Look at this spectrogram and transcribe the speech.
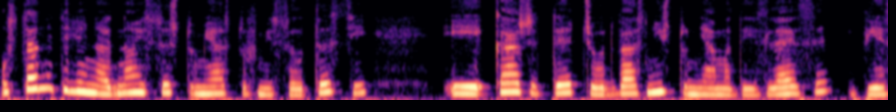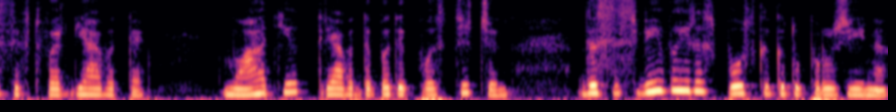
Останете ли на едно и също място в мисълта си и кажете, че от вас нищо няма да излезе, вие се втвърдявате. Младият трябва да бъде пластичен, да се свива и разпуска като пружина.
